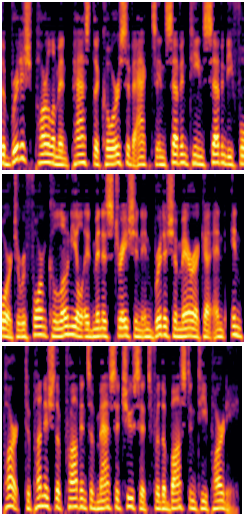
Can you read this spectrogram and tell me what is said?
The British Parliament passed the Coercive Acts in 1774 to reform colonial administration in British America and, in part, to punish the province of Massachusetts for the Boston Tea Party.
